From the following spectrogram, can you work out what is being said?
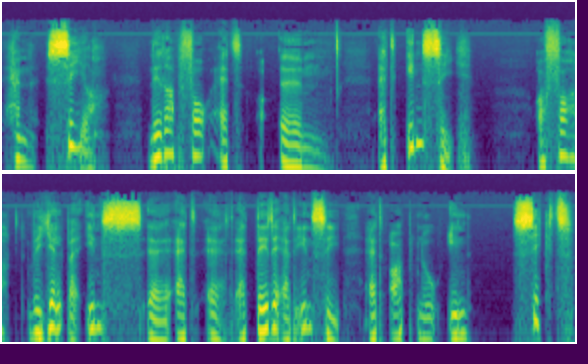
han ser netop for at, øhm, at indse, og for ved hjælp af inds, øh, at, at, at dette at indse, at opnå indsigt.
